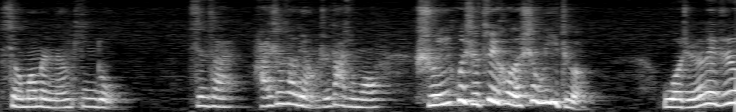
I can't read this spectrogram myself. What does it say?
小猫们能听懂。现在还剩下两只大熊猫，谁会是最后的胜利者？我觉得那只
